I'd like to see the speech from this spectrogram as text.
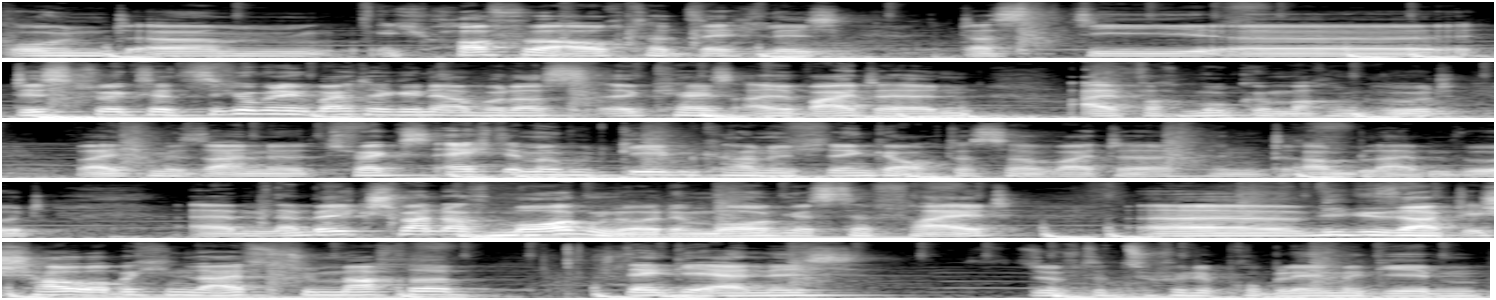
und ähm, ich hoffe auch tatsächlich, dass die äh, Distracks jetzt nicht unbedingt weitergehen, aber dass äh, KSI weiterhin einfach Mucke machen wird, weil ich mir seine Tracks echt immer gut geben kann und ich denke auch, dass er weiterhin dranbleiben wird. Ähm, dann bin ich gespannt auf morgen, Leute. Morgen ist der Fight. Äh, wie gesagt, ich schaue, ob ich einen Livestream mache. Ich denke eher nicht. Dürfte zu viele Probleme geben.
